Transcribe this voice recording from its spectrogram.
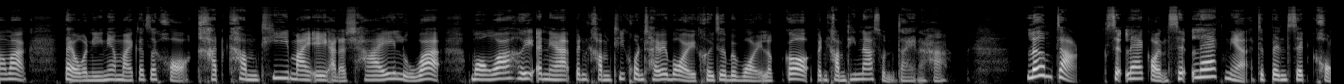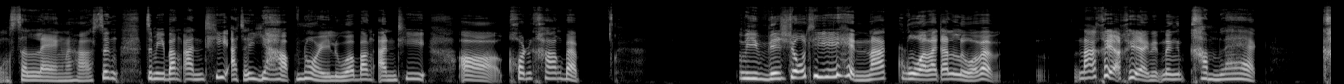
ากมากแต่วันนี้เนี่ยไมค์ก็จะขอคัดคำที่ไมค์เองอาจจะใช้หรือว่ามองว่าเฮ้ยอันเนี้ยเป็นคำที่คนใช้บ่อยๆ เคยเจอบ่อยๆ แล้วก็เป็นคำที่น่าสนใจนะคะ เริ่มจากเซตแรกก่อนเซตแรกเนี่ยจะเป็นเซตของสแลงนะคะ ซึ่งจะมีบางอันที่อาจจะหยาบหน่อย หรือว่าบางอันที่เอ่อค่อนข้างแบบ มีวิชวลที่เห็นน่ากลัวแล้วกันหรือว่าแบบน่าขยะขยงนิดนึงคำแรกค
